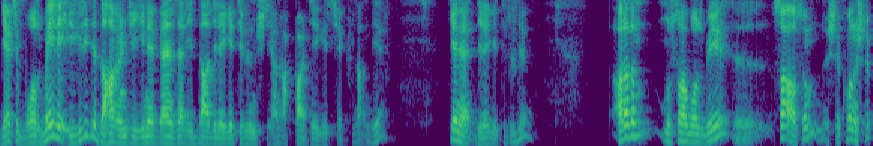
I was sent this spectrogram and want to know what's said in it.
gerçi Bozbey ile ilgili de daha önce yine benzer iddia dile getirilmişti. Yani AK Parti'ye geçecek falan diye. Gene dile getirildi. Aradım Mustafa Bozbey'i. Ee, sağ olsun işte konuştuk.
